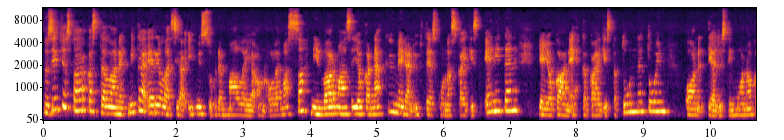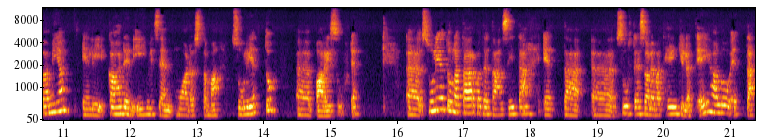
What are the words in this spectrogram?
No sitten jos tarkastellaan, että mitä erilaisia ihmissuhdemalleja on olemassa, niin varmaan se, joka näkyy meidän yhteiskunnassa kaikista eniten ja joka on ehkä kaikista tunnetuin, on tietysti monogamia, eli kahden ihmisen muodostama suljettu parisuhde. Suljetulla tarkoitetaan sitä, että suhteessa olevat henkilöt ei halua, että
